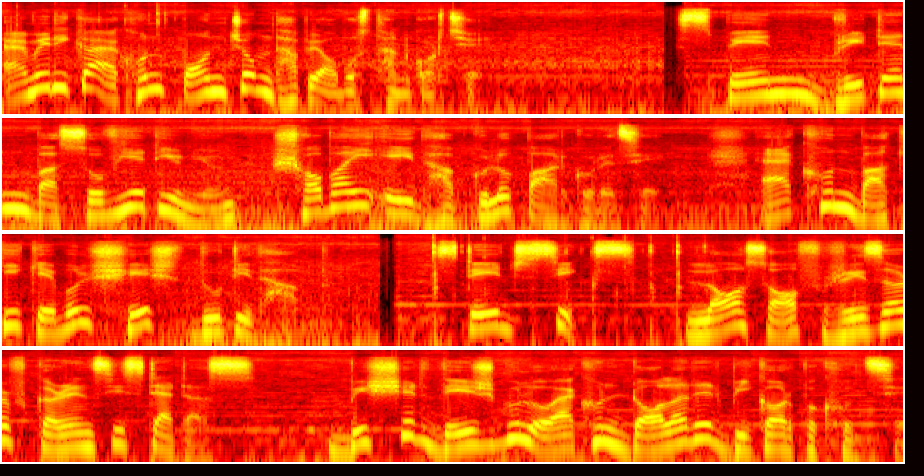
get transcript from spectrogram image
আমেরিকা এখন পঞ্চম ধাপে অবস্থান করছে। স্পেন, ব্রিটেন বা সোভিয়েত ইউনিয়ন সবাই এই ধাপগুলো পার করেছে। এখন বাকি কেবল শেষ দুটি ধাপ। Stage six loss of reserve currency status বিশ্বের দেশগুলো এখন ডলারের বিকল্প খুঁজছে।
